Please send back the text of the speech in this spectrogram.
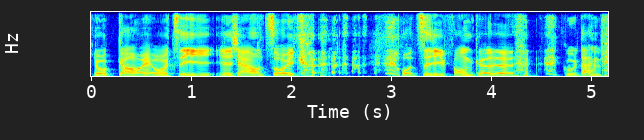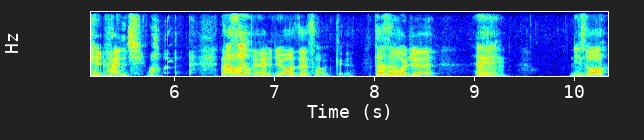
有搞哎、我自己也想要做一个我自己风格的孤单北半球，然后对，就有这首歌，但是我觉得，哎嗯，你说，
